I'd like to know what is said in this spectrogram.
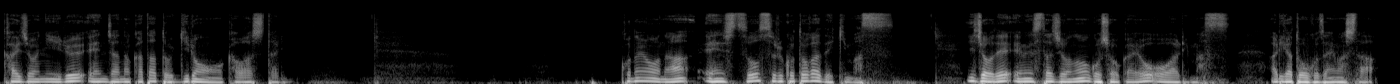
会場にいる演者の方と議論を交わしたりこのような演出をすることができます。以上で M スタジオのご紹介を終わります。ありがとうございました。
